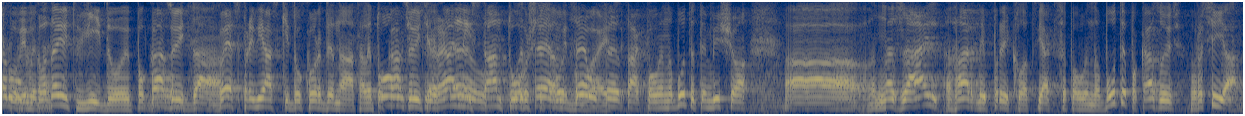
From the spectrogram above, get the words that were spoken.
військові, викладають відео, показують Ну, да. без прив'язки до координат, але показують числі реальний це- стан того, оце- що там оце- відбувається. Оце так повинно бути. Тим більше, що, а, на жаль, гарний приклад, як це повинно бути, показують росіяни.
